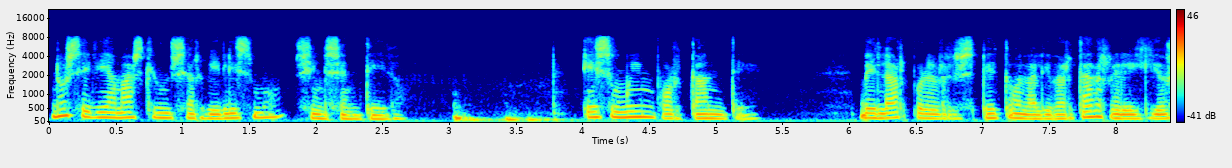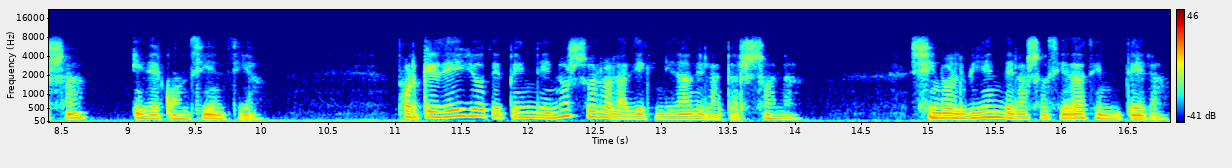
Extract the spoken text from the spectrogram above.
no sería más que un servilismo sin sentido. Es muy importante velar por el respeto a la libertad religiosa y de conciencia porque de ello depende no solo la dignidad de la persona, sino el bien de la sociedad entera.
